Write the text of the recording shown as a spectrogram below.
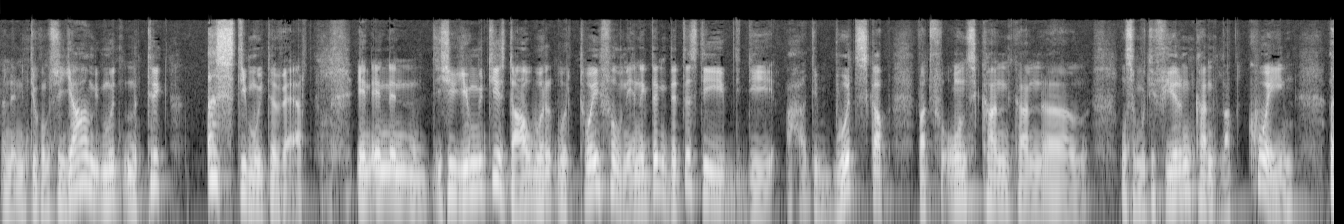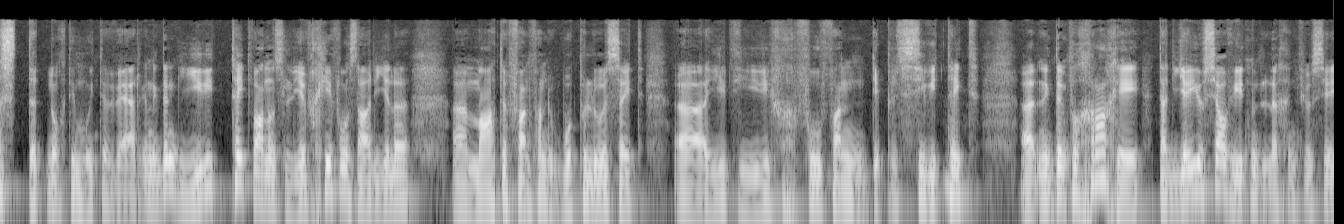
in in die toekoms. So ja, jy moet matriek is die moeite werd. En en en jy, jy moet nie daaroor oor twyfel nie. En ek dink dit is die die die, ah, die boodskap wat vir ons kan kan uh, ons motivering kan laat kwyn is dit nog die moeite werd. En ek dink hierdie tyd waarin ons leef gee vir ons daardie hele uh, mate van van hopeloosheid, uh hierdie, hierdie gevoel van depressiwiteit. Uh, en ek dink wil graag hê dat jy jouself hier moet lig en vir jou sê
